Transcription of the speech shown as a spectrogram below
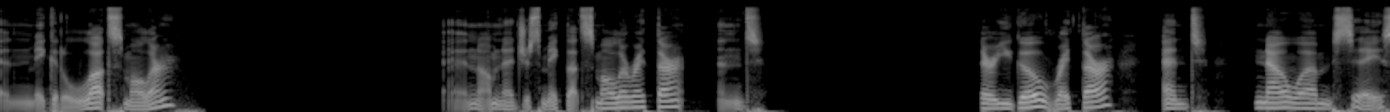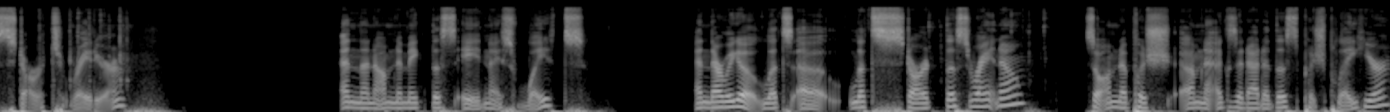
and make it a lot smaller. And I'm going to just make that smaller right there. And there you go, right there. And now um, say start right here. And then I'm going to make this a nice white. And there we go. Let's uh let's start this right now. So I'm gonna push, I'm gonna exit out of this, push play here.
